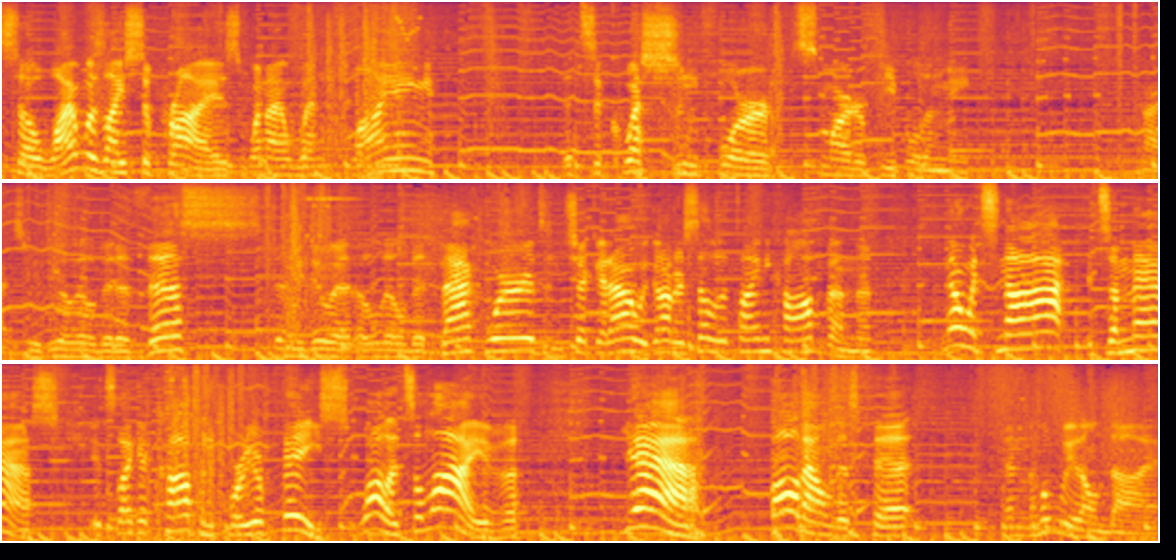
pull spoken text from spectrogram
So why was I surprised when I went flying? It's a question for smarter people than me. Alright, so we do a little bit of this, then we do it a little bit backwards, and check it out, we got ourselves a tiny coffin. No, it's not! It's a mask. It's like a coffin for your face while it's alive! Yeah! Fall down this pit and hopefully don't die.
